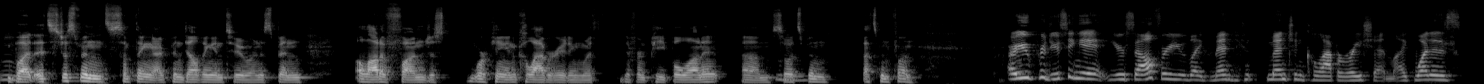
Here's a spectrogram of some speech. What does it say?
Mm. But it's just been something I've been delving into, and it's been a lot of fun just working and collaborating with different people on it. Um, so mm. it's been that's been fun. Are you producing it yourself, or you like men- mention collaboration? Like, what is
